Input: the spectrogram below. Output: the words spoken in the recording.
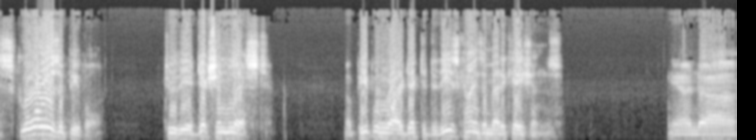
scores of people to the addiction list of people who are addicted to these kinds of medications. And uh,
